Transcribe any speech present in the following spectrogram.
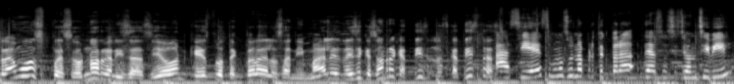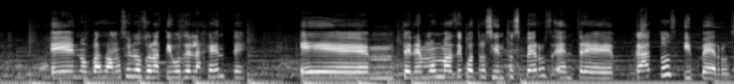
encontramos pues una organización que es protectora de los animales. Me dice que son rescatistas. Así es, somos una protectora de asociación civil. Eh, nos basamos en los donativos de la gente. Eh, tenemos más de 400 perros entre gatos y perros.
